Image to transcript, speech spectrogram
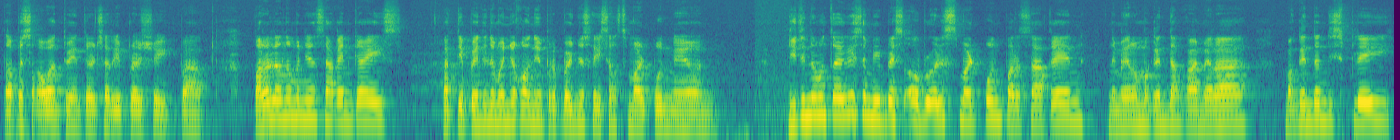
tapos saka 120 Hz sa refresh rate pa. Para lang naman yan sa akin guys. At depende naman nyo kung ano yung prepared nyo sa isang smartphone ngayon. Dito naman tayo sa may best overall smartphone para sa akin na mayroong magandang camera, magandang display,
